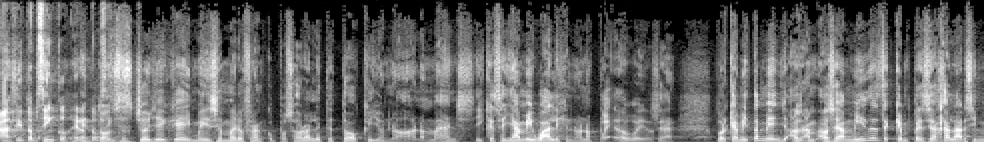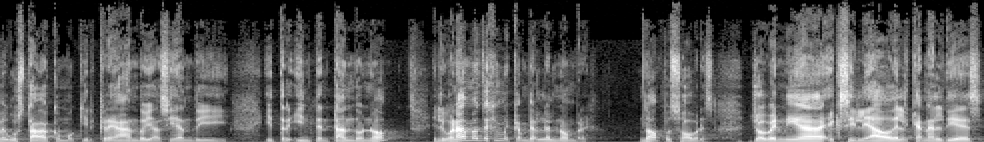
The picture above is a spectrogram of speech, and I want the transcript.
Ah, sí, top 5. Era top Entonces 5. yo llegué y me dice Mario Franco, pues órale te toca. Y yo, no, no manches. Y que se llame igual. Y dije, no, no puedo, güey. O sea, porque a mí también, o sea, a mí desde que empecé a jalar sí me gustaba como que ir creando y haciendo y, y intentando, ¿no? Y le digo, nada más déjeme cambiarle el nombre. No, pues sobres. Yo venía exiliado del Canal 10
